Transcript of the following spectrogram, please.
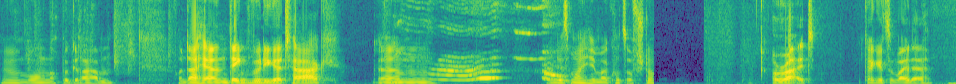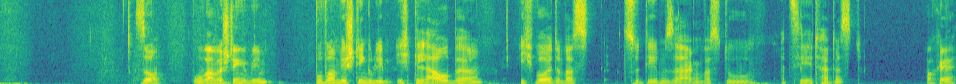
Wir morgen noch begraben. Von daher ein denkwürdiger Tag. Ähm, und jetzt mache ich hier mal kurz auf Stopp. Alright, da geht's so weiter. So, wo waren wir stehen geblieben? Wo waren wir stehen geblieben? Ich glaube, ich wollte was zu dem sagen, was du erzählt hattest. Okay.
